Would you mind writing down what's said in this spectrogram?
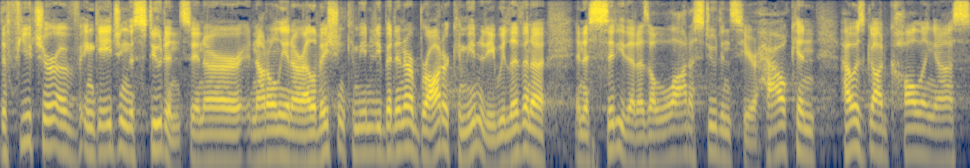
the future of engaging the students in our, not only in our elevation community, but in our broader community. We live in a, in a city that has a lot of students here. How, can, how is God calling us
